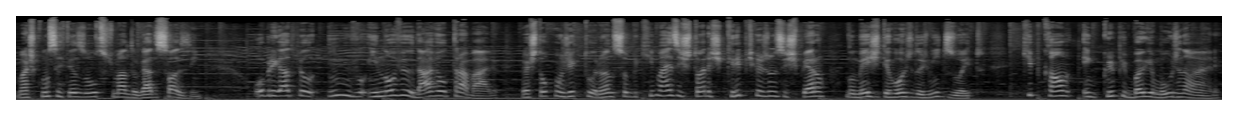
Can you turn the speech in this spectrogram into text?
mas com certeza eu uso de madrugada sozinho. Obrigado pelo inovidável trabalho. Já estou conjecturando sobre que mais histórias crípticas nos esperam no mês de terror de 2018. Keep calm and creepy bug mode na área.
